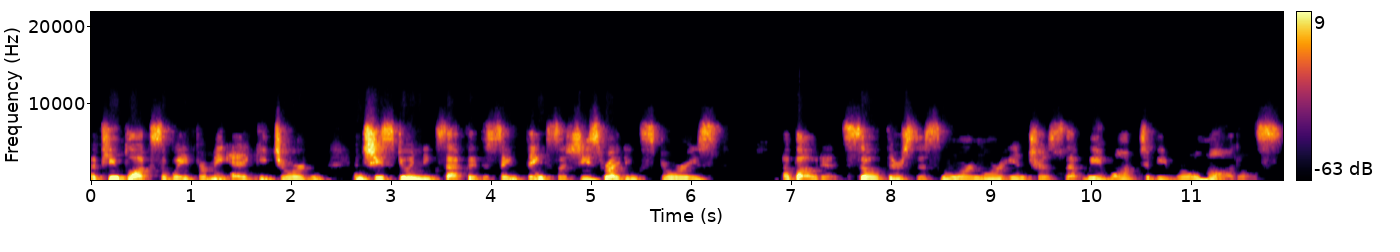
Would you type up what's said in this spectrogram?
a few blocks away from me, Aggie Jordan, and she's doing exactly the same thing. So she's writing stories about it. So there's this more and more interest that we want to be role models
